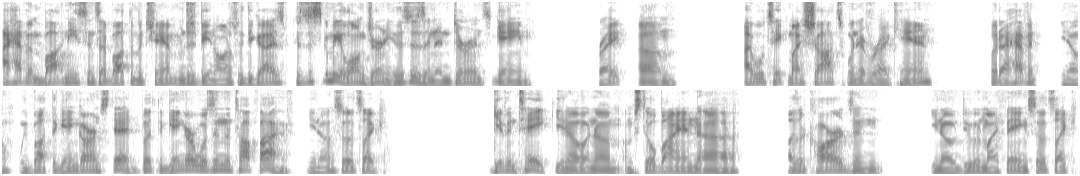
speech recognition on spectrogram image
I haven't bought any since I bought the Machamp. I'm just being honest with you guys because this is gonna be a long journey. This is an endurance game, right? Um, I will take my shots whenever I can, but I haven't. You know, we bought the Gengar instead, but the Gengar was in the top five. You know, so it's like give and take. You know, and um, I'm still buying uh other cards and you know doing my thing. So it's like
